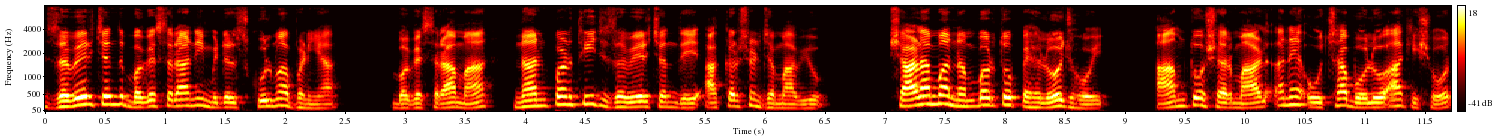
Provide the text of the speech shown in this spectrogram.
ઝવેરચંદ બગસરાની મિડલ સ્કૂલમાં ભણ્યા. બગસરામાં નાનપણથી જ ઝવેરચંદે આકર્ષણ જમાવ્યું. શાળામાં નંબર તો પહેલો જ હોય. આમ તો શરમાળ અને ઓછા બોલો આ કિશોર,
